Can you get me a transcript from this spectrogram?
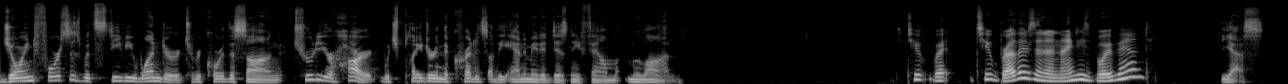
joined forces with Stevie Wonder to record the song "True to Your Heart," which played during the credits of the animated Disney film Mulan? two what? Two brothers in a '90s boy band? Yes.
